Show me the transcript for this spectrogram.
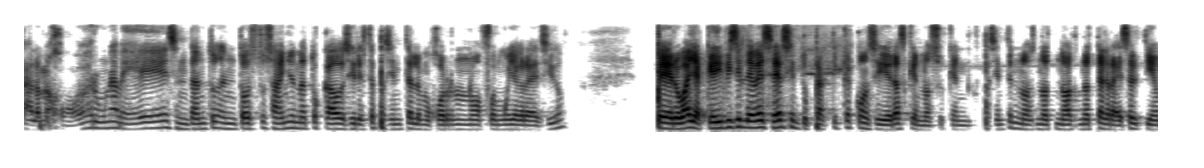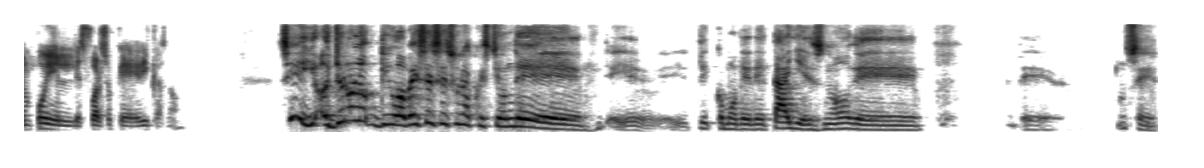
a lo mejor una vez en, tanto, en todos estos años me ha tocado decir, este paciente a lo mejor no fue muy agradecido. Pero vaya, qué difícil debe ser si en tu práctica consideras que, no, que el paciente no, no, no, te agradece el tiempo y el esfuerzo que dedicas, ¿no? Sí, yo, no lo digo, a veces es una cuestión de, como de detalles, ¿no? De, no sé,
